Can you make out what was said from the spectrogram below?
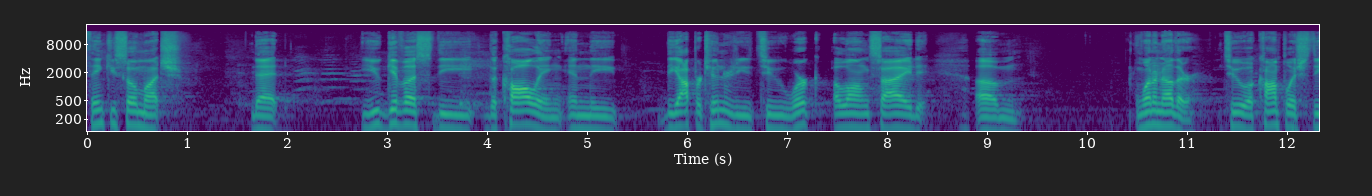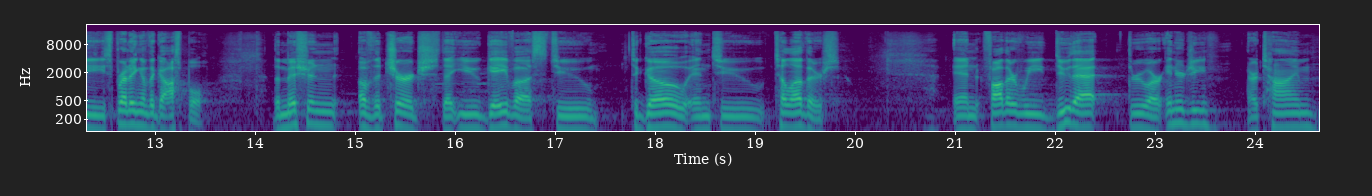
thank you so much that you give us the, the calling and the, the opportunity to work alongside um, one another to accomplish the spreading of the gospel the mission of the church that you gave us to, to go and to tell others. And Father, we do that through our energy, our time,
